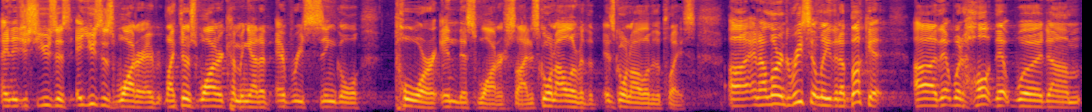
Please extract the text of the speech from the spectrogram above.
and it just uses, it uses water. Every, like there's water coming out of every single pore in this water slide. It's going all over the, it's going all over the place. Uh, and I learned recently that a bucket uh, that would hold, that would, um,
